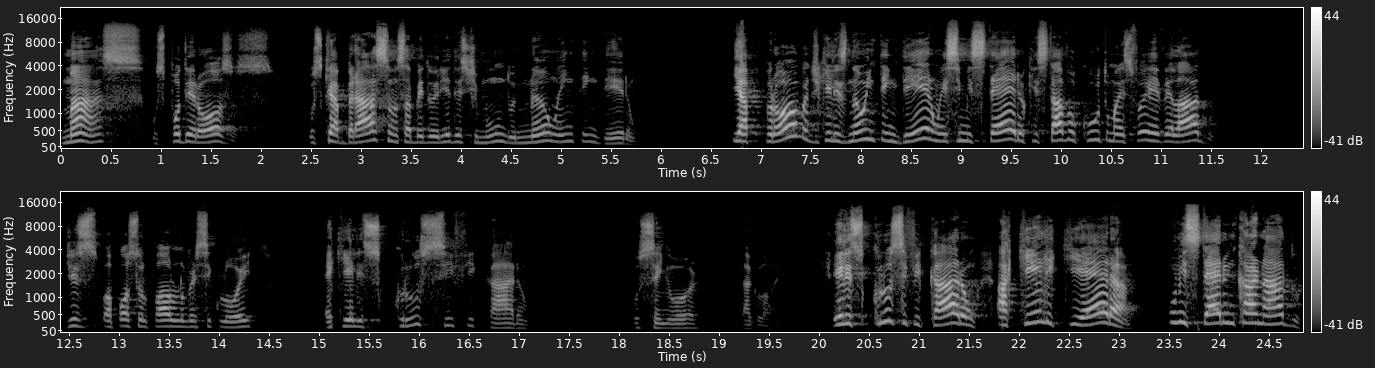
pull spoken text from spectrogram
Mas os poderosos, os que abraçam a sabedoria deste mundo, não entenderam. E a prova de que eles não entenderam esse mistério que estava oculto, mas foi revelado, diz o apóstolo Paulo no versículo 8, é que eles crucificaram o Senhor da glória. Eles crucificaram aquele que era o mistério encarnado,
